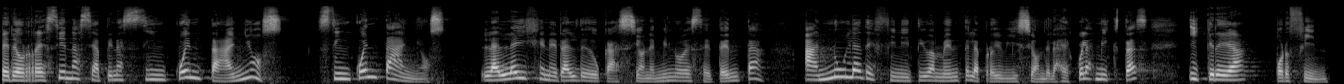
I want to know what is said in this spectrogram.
pero recién hace apenas 50 años, 50 años, la Ley General de Educación en 1970 anula definitivamente la prohibición de las escuelas mixtas y crea, por fin,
